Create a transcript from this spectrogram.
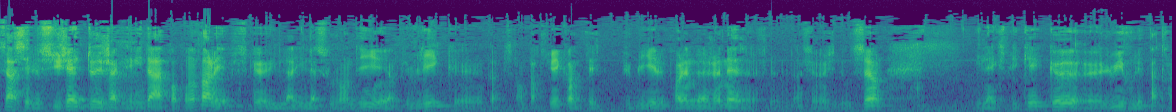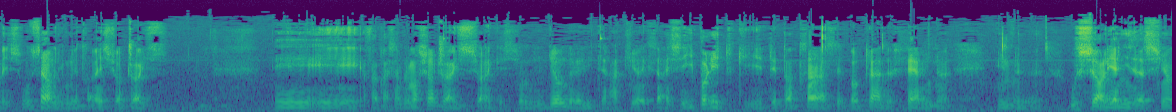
Ça, c'est le sujet de Jacques Derrida à proprement parler, puisqu'il l'a il a souvent dit en public, euh, en particulier quand a publié Le problème de la Genèse de la philologie de Husserl, il a expliqué que euh, lui, ne voulait pas travailler sur Husserl, il voulait travailler sur Joyce. Et, enfin, pas simplement sur Joyce, sur la question de l'idiome, de la littérature, etc. Et c'est Hippolyte qui était en train à cette époque-là de faire une, une Husserlianisation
